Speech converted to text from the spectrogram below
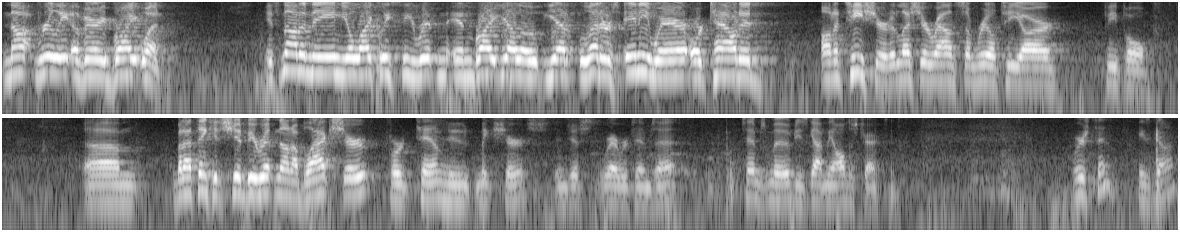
not really a very bright one. It's not a name you'll likely see written in bright yellow letters anywhere or touted on a t shirt unless you're around some real TR people. Um, but I think it should be written on a black shirt for Tim, who makes shirts, and just wherever Tim's at. Tim's moved. He's got me all distracted. Where's Tim? He's gone.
